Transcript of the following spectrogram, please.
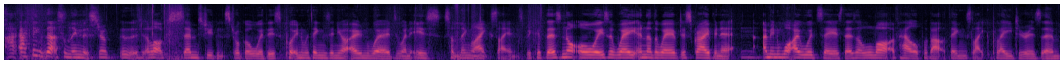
I, I think that's something that strugg- that a lot of STEM students struggle with is putting things in your own words when it is something like science, because there's not always a way, another way of describing it. I mean, what I would say is there's a lot of help about things like plagiarism,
